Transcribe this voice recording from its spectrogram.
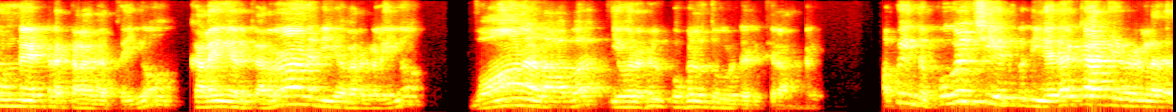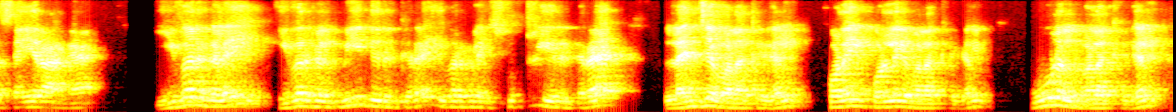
முன்னேற்ற கழகத்தையும் கலைஞர் கருணாநிதி அவர்களையும் வானலாவ இவர்கள் புகழ்ந்து கொண்டிருக்கிறார்கள். அப்ப இந்த புகழ்ச்சி என்பது எதற்காக இவர்கள் அதை செய்யறாங்க? இவர்களை இவர்கள் மீது இருக்கிற இவர்களை சுற்றி இருக்கிற லஞ்ச வழக்குகள் கொலை கொள்ளை வழக்குகள் ஊழல் வழக்குகள்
